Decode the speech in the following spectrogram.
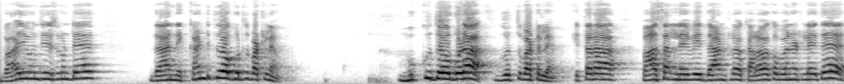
వాయువుని తీసుకుంటే దాన్ని కంటితో గుర్తుపట్టలేం. ముక్కుతో కూడా గుర్తుపట్టలేం. ఇతర వాసనలేవి దాంట్లో కలవకపోయినట్లయితే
